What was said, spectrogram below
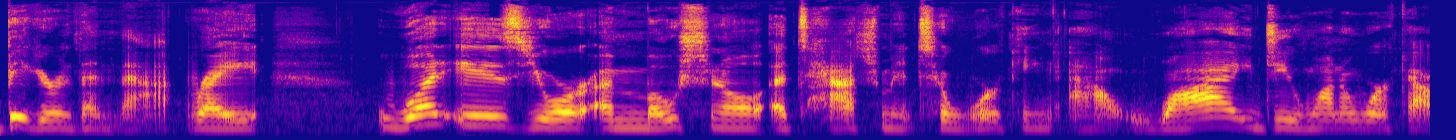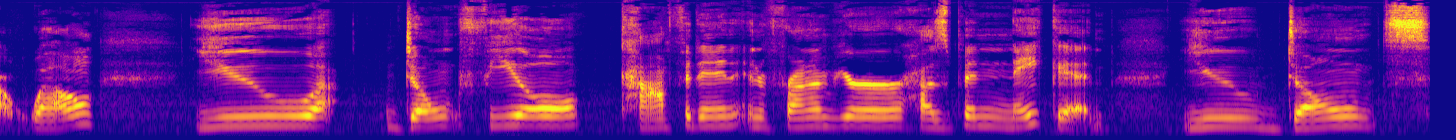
bigger than that, right? What is your emotional attachment to working out? Why do you want to work out? Well, you don't feel confident in front of your husband naked. You don't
